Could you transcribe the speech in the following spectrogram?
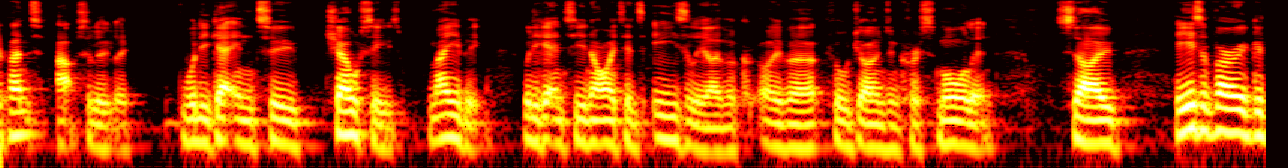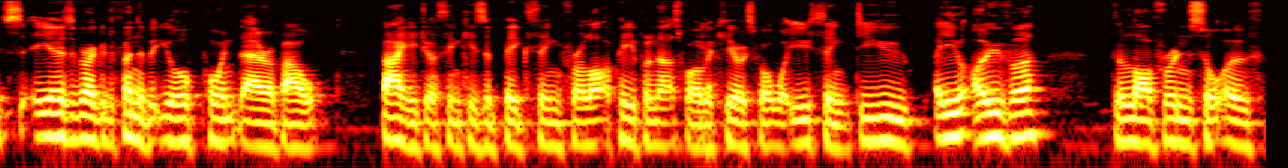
defence? Absolutely. Would he get into Chelsea's? Maybe. Would he get into United's easily over over Phil Jones and Chris Smalling? So he is a very good he is a very good defender. But your point there about baggage, I think, is a big thing for a lot of people, and that's why we're curious about what you think. Do you are you over the Lovren sort of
